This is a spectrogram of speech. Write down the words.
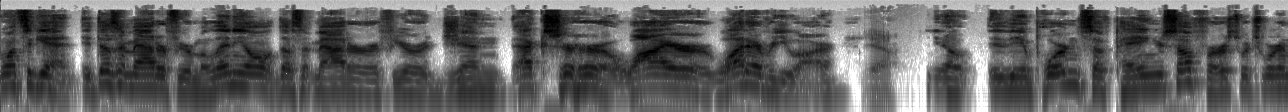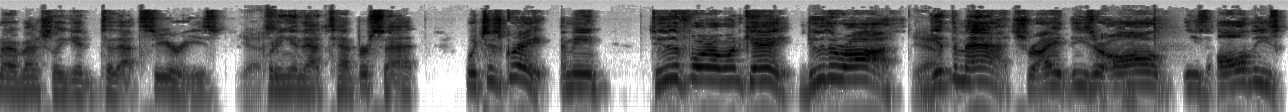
once again, it doesn't matter if you're a millennial. It doesn't matter if you're a Gen Xer or a Yer or whatever you are. yeah, You know, the importance of paying yourself first, which we're going to eventually get to that series, yes, putting in that 10%, which is great. I mean, do the 401k, do the Roth, Yeah. get the match, right? These are all these all these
